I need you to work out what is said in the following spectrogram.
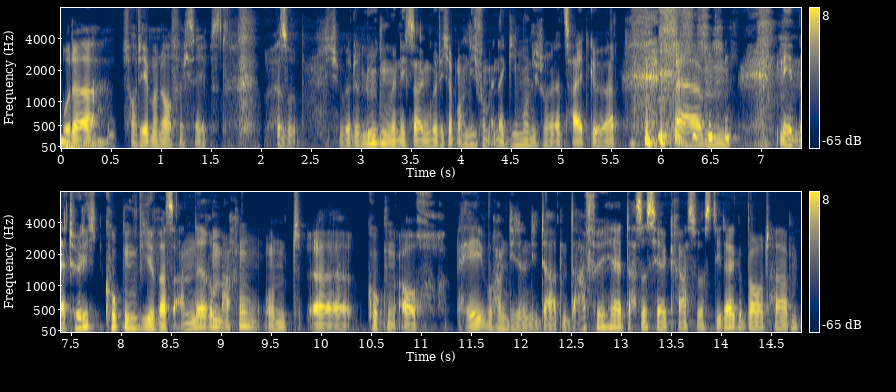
Oder schaut ihr immer nur auf euch selbst? Also ich würde lügen, wenn ich sagen würde, ich habe noch nie vom Energiemonitor der Zeit gehört. ähm, nee, natürlich gucken wir, was andere machen und äh, gucken auch, hey, wo haben die denn die Daten dafür her? Das ist ja krass, was die da gebaut haben.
